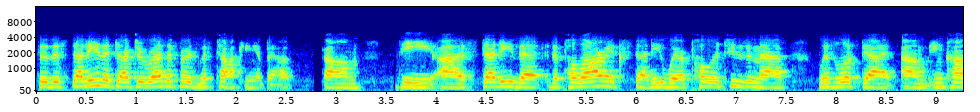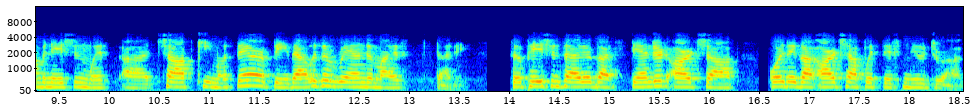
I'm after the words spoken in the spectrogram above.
So the study that Dr. Rutherford was talking about, um, the uh, study that the POLARIX study, where polatuzumab was looked at um, in combination with uh, CHOP chemotherapy, that was a randomized study. So patients either got standard R-CHOP or they got R-CHOP with this new drug.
